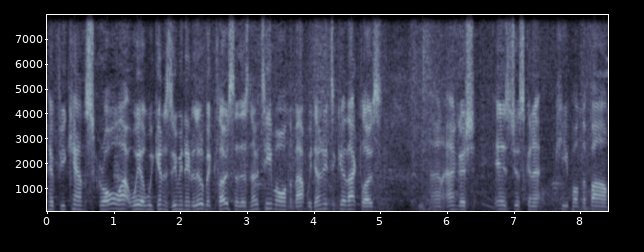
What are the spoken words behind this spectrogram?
If you can scroll that wheel, we're going to zoom in a little bit closer. There's no Teemo on the map. We don't need to go that close. And Angush is just going to keep on the farm.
